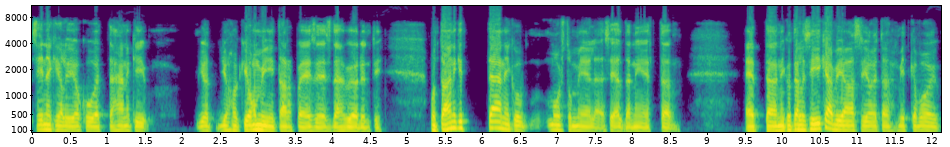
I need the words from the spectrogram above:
siinäkin oli joku, että hänkin jo, johonkin omiin tarpeisiin sitä hyödynti. Mutta ainakin tämä niinku muistui mieleen sieltä niin, että, että niinku tällaisia ikäviä asioita, mitkä voi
